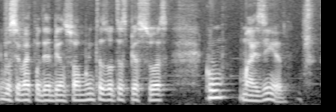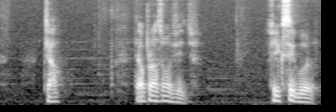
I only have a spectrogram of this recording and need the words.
E você vai poder abençoar muitas outras pessoas com mais dinheiro. Tchau. Até o próximo vídeo. Fique seguro.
